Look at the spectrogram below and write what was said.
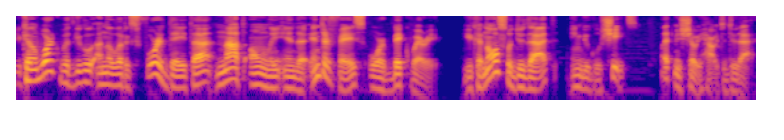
You can work with Google Analytics 4 data not only in the interface or BigQuery. You can also do that in Google Sheets. Let me show you how to do that.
